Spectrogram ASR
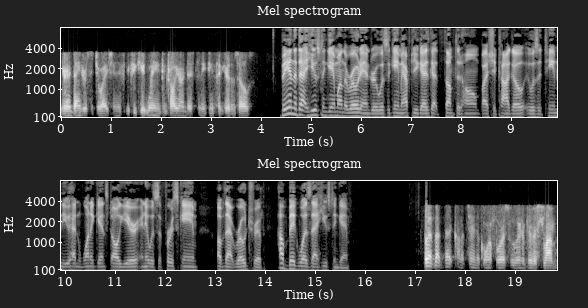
you're in a dangerous situation. If, if you keep winning control your own destiny, things take care of themselves. Being that that Houston game on the road, Andrew, was the game after you guys got thumped at home by Chicago. It was a team that you hadn't won against all year, and it was the first game of that road trip. How big was that Houston game? Well, that, that, kind of turned the corner for us. We were in a bit of a slump.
